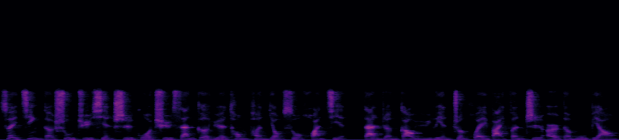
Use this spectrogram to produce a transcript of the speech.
最近的数据显示，过去三个月通膨有所缓解，但仍高于联准会百分之二的目标。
